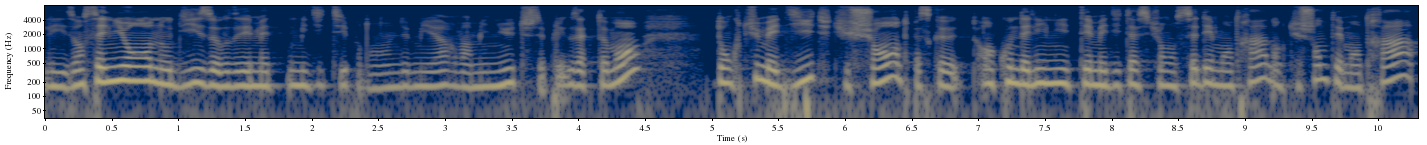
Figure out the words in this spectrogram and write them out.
les- enseignants nous disent vous allez méditer pendant une demi-heure, 20 minutes, je sais plus exactement. Donc tu médites, tu chantes, parce que en Kundalini, tes méditations, c'est des mantras, donc tu chantes tes mantras.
